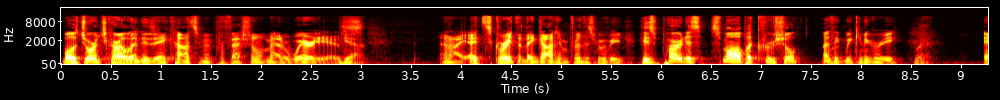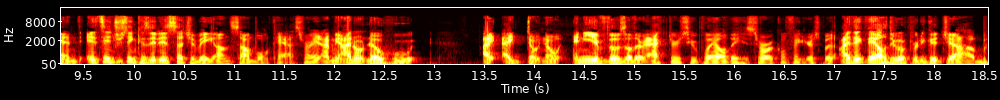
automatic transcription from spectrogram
Well, George Carlin is a consummate professional, no matter where he is. Yeah. And I it's great that they got him for this movie. His part is small but crucial. I think we can agree. Right. and it's interesting because it is such a big ensemble cast, right? I mean, I don't know who. I, I don't know any of those other actors who play all the historical figures, but I think they all do a pretty good job.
